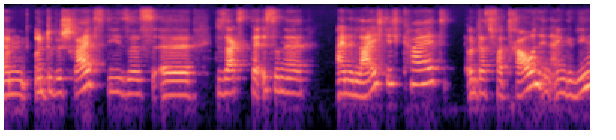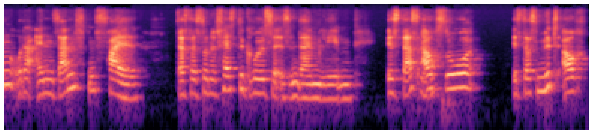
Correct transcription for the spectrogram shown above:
Ähm, und du beschreibst dieses, äh, du sagst, da ist so eine, eine Leichtigkeit und das Vertrauen in ein Gelingen oder einen sanften Fall, dass das so eine feste Größe ist in deinem Leben. Ist das mhm. auch so, ist das mit auch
